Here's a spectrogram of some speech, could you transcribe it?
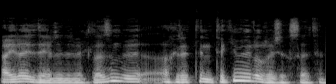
ayrı ayrı değerlendirmek lazım ve ahirette nitekim öyle olacak zaten.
